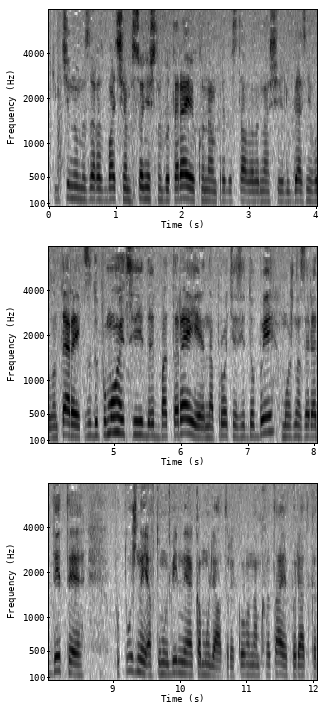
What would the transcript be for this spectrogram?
Таким чином ми зараз бачимо сонячну батарею, яку нам предоставили наші люб'язні волонтери. За допомогою цієї батареї на протязі доби можна зарядити потужний автомобільний акумулятор, якого нам вистачає порядка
